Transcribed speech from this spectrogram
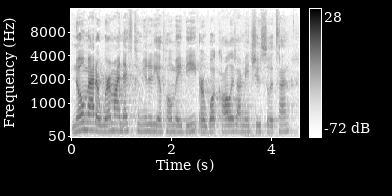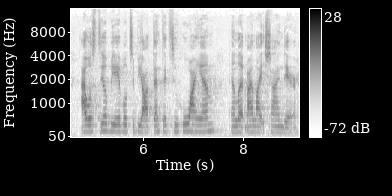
No matter where my next community of home may be or what college I may choose to attend, I will still be able to be authentic to who I am and let my light shine there.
